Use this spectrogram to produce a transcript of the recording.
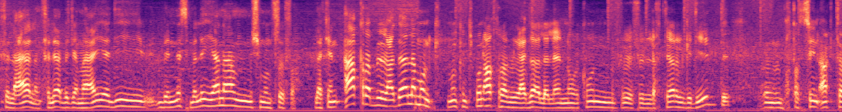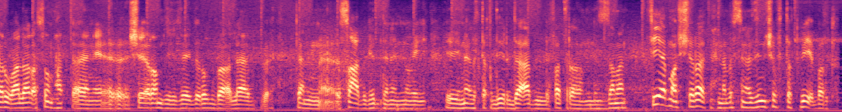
في العالم في لعبة جماعية دي بالنسبة لي أنا مش منصفة. لكن أقرب للعدالة ممكن ممكن تكون أقرب للعدالة لأنه يكون في, في الاختيار الجديد مختصين أكتر وعلى رأسهم حتى يعني شيء رمزي زي دروجبا لاعب كان صعب جدا إنه ينال التقدير ده قبل فترة من الزمن. فيها مؤشرات إحنا بس عايزين نشوف التطبيق برضه.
